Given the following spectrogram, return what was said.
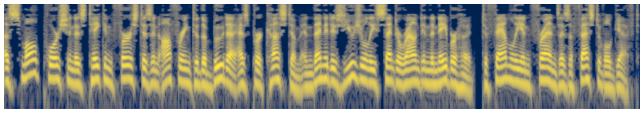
A small portion is taken first as an offering to the Buddha as per custom and then it is usually sent around in the neighborhood, to family and friends as a festival gift.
